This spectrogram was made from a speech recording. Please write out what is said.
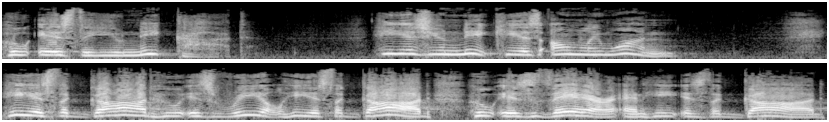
who is the unique God. He is unique. He is only one. He is the God who is real. He is the God who is there, and He is the God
